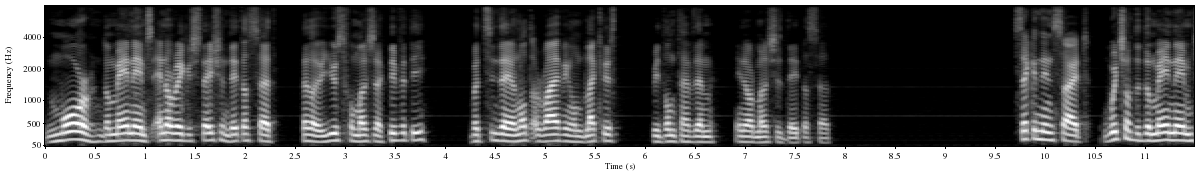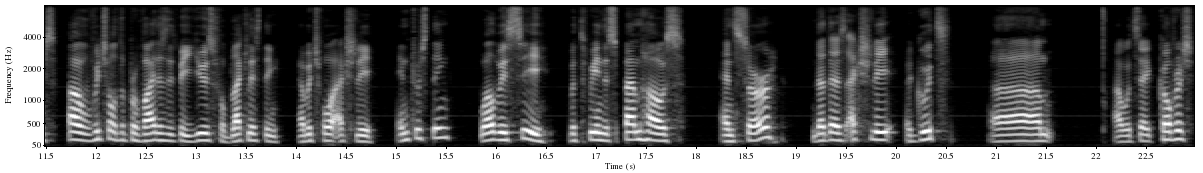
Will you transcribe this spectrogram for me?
more domain names and our registration data set that are used for malicious activity, but since they are not arriving on blacklist, we don't have them in our malicious data set. Second insight, which of the domain names, uh, which of the providers did we use for blacklisting and which were actually interesting? Well, we see between the Spamhaus and SURBL that there's actually a good, um, I would say, coverage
